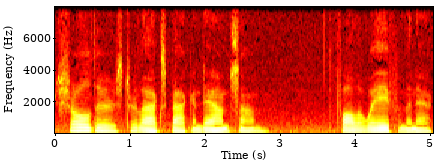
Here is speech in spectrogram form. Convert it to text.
shoulders to relax back and down some fall away from the neck.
